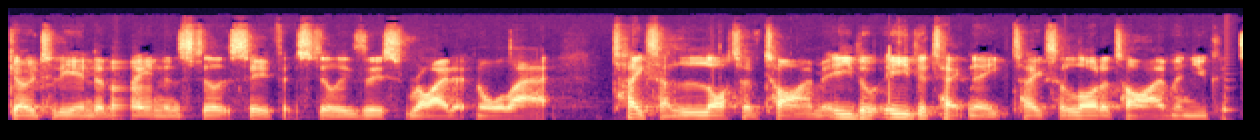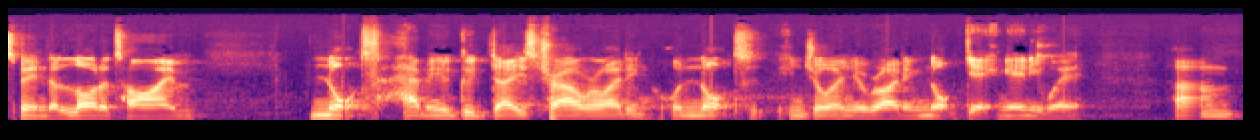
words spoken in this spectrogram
go to the end of the lane and still see if it still exists, ride it, and all that takes a lot of time. Either either technique takes a lot of time, and you could spend a lot of time not having a good day's trail riding or not enjoying your riding, not getting anywhere. Um,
